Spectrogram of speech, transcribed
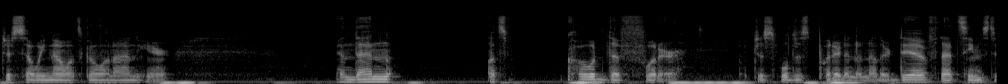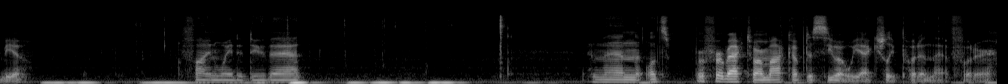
just so we know what's going on here. And then let's code the footer. Just We'll just put it in another div. That seems to be a fine way to do that. And then let's refer back to our mockup to see what we actually put in that footer.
